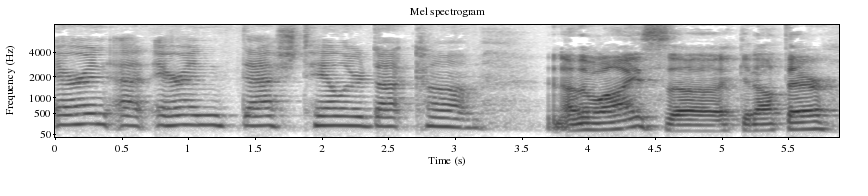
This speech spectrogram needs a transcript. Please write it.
Erin at erin-taylor.com. And otherwise, uh, get out there,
